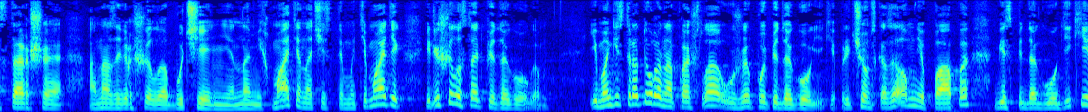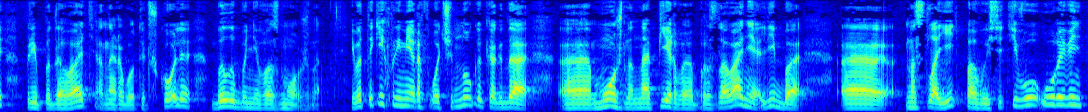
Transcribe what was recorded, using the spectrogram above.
старшая, она завершила обучение на мехмате, на чистый математик и решила стать педагогом. И магистратуру она прошла уже по педагогике. Причем сказала мне, папа, без педагогики преподавать, она работает в школе, было бы невозможно. И вот таких примеров очень много, когда э, можно на первое образование либо э, наслоить, повысить его уровень,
